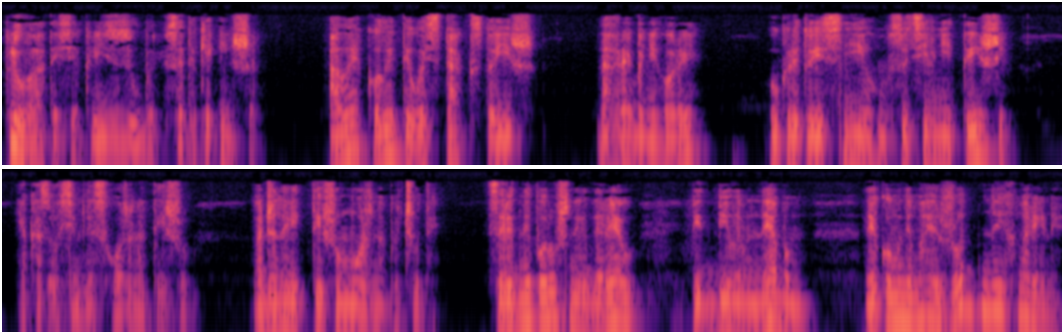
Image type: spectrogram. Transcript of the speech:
плюватися крізь зуби, все таке інше. Але коли ти ось так стоїш на гребені гори, укритої снігом в суцільній тиші, яка зовсім не схожа на тишу, адже навіть тишу можна почути. Серед непорушних дерев під білим небом, на якому немає жодної хмарини.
